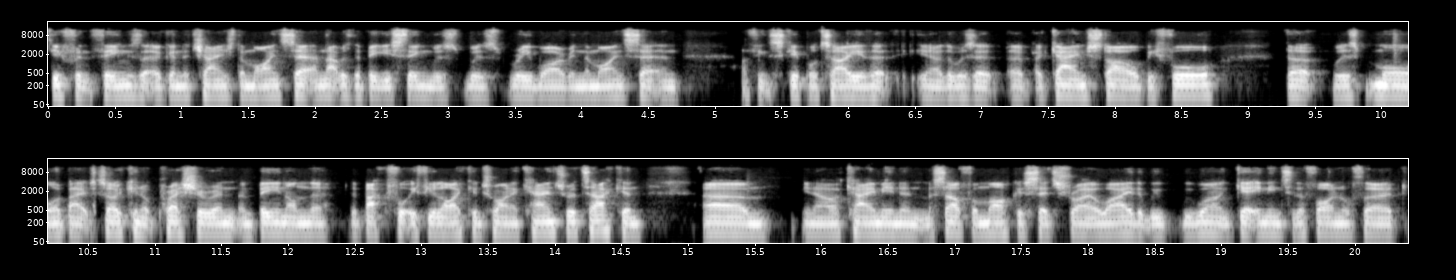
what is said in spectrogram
different things that are going to change the mindset. And that was the biggest thing was was rewiring the mindset. And I think Skip will tell you that you know there was a, a, a game style before that was more about soaking up pressure and, and being on the, the back foot, if you like, and trying to counter attack. And um, you know, I came in and myself and Marcus said straight away that we, we weren't getting into the final third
